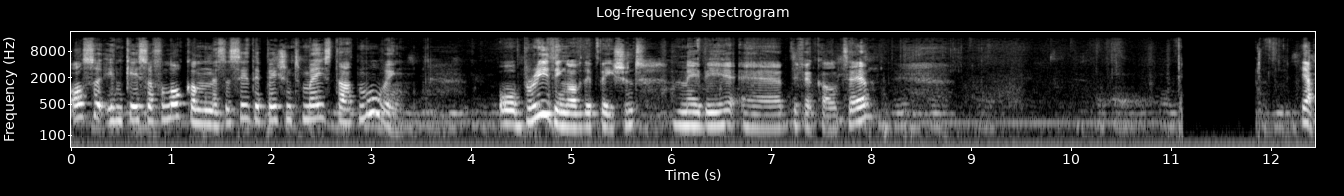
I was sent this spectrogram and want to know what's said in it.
also, in case of local anesthesia, the patient may start moving or breathing of the patient may be a difficulty. Yeah,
